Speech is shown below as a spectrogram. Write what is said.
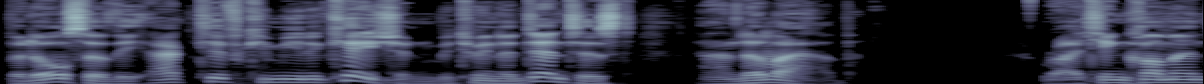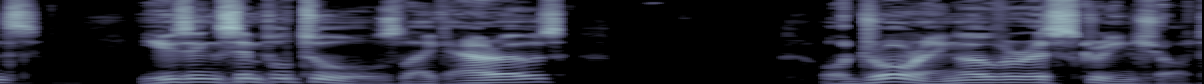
but also the active communication between a dentist and a lab, writing comments, using simple tools like arrows, or drawing over a screenshot.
